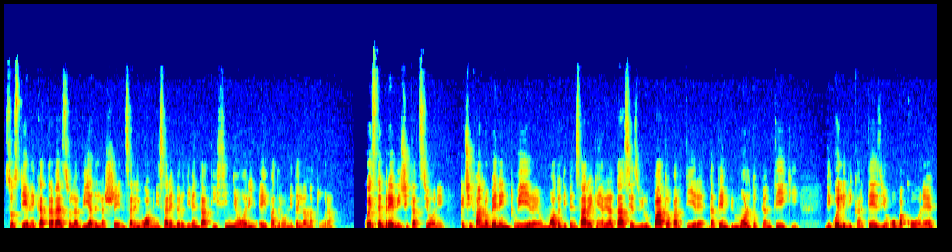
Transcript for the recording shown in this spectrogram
sostiene che attraverso la via della scienza gli uomini sarebbero diventati i signori e i padroni della natura. Queste brevi citazioni, che ci fanno bene intuire un modo di pensare che in realtà si è sviluppato a partire da tempi molto più antichi di quelli di Cartesio o Bacone,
